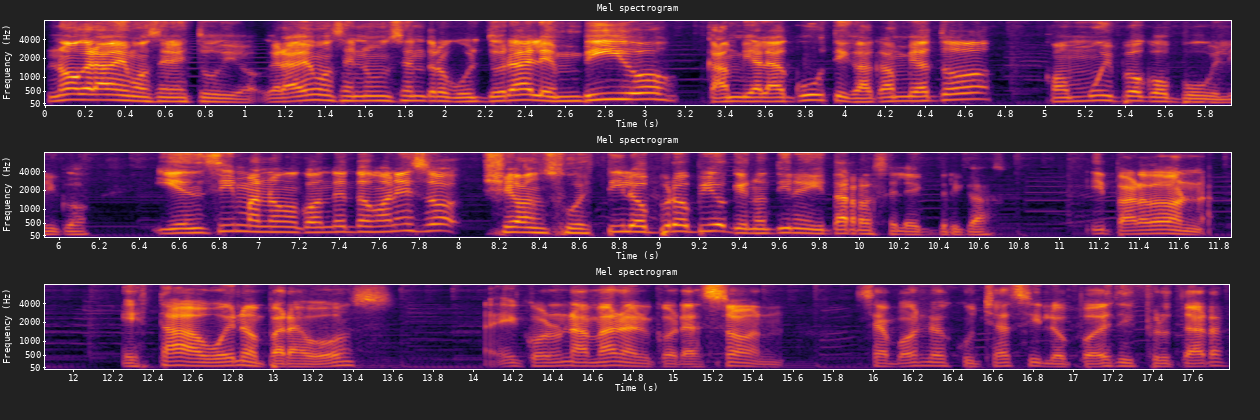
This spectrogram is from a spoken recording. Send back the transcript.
no grabemos en estudio, grabemos en un centro cultural en vivo, cambia la acústica, cambia todo, con muy poco público. Y encima, no contentos con eso, llevan su estilo propio que no tiene guitarras eléctricas. Y perdón, ¿estaba bueno para vos? Eh, con una mano al corazón. O sea, vos lo escuchás y lo podés disfrutar.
